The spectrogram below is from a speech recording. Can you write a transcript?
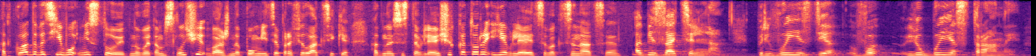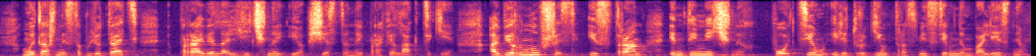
откладывать его не стоит, но в этом случае важно помнить о профилактике, одной из составляющих которой является вакцинация. Обязательно при выезде в любые страны мы должны соблюдать правила личной и общественной профилактики. А вернувшись из стран эндемичных по тем или другим трансмиссивным болезням,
